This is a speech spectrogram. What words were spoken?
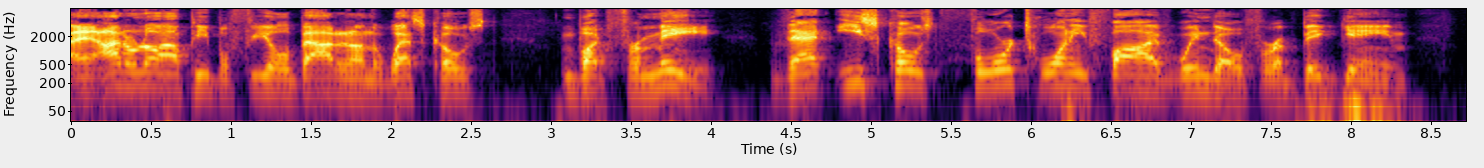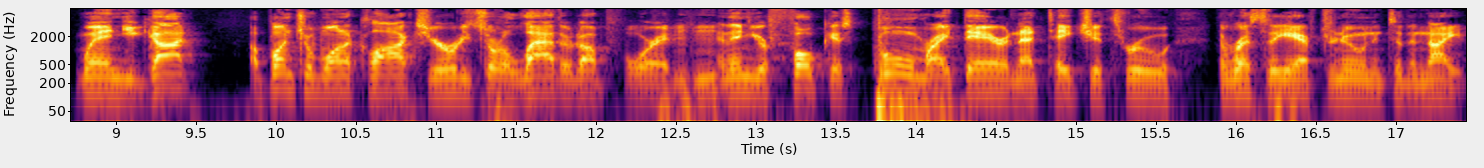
I, I don't know how people feel about it on the West Coast, but for me, that East Coast 425 window for a big game when you got a bunch of one o'clocks, you're already sort of lathered up for it, Mm-hmm. and then you're focused, boom, right there, and that takes you through the rest of the afternoon into the night.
